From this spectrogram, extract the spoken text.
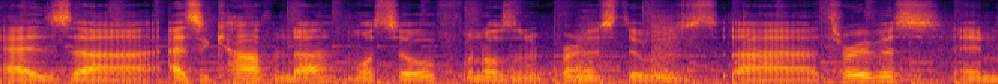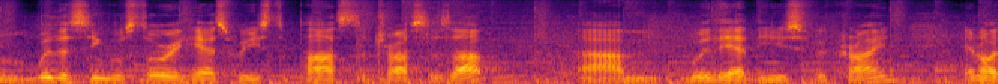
as, uh, as a carpenter myself, when I was an apprentice, there was uh, three of us, and with a single story house, we used to pass the trusses up um, without the use of a crane. And I,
